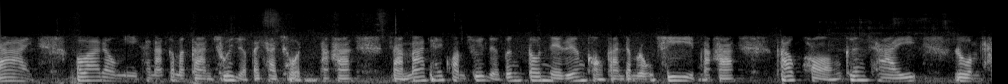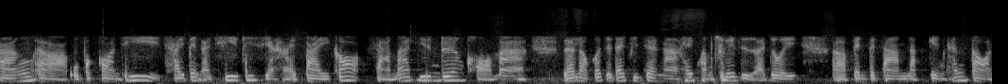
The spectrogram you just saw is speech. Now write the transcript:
ได้ เพราะว่าเรามีคณะกรรมการช่วยเหลือประชาชนนะคะ สามารถให้ความช่วยเหลือเบื้องต้นในเรื่องของการดำรงชีพนะคะข้าวของเครื่องใช้รวมทั้งอ,อุปกรณ์ที่ใช้เป็นอาชีพที่เสียหายไป ก็สามารถยื่นเรื่องขอมา แล้วเราก็จะได้พิจารณาให้ความช่วยเหลือโดยเป็นไปตามหลักเกณฑ์ขั้นตอน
